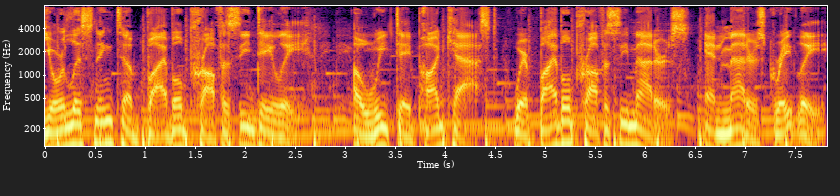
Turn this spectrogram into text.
You're listening to Bible Prophecy Daily, a weekday podcast where Bible prophecy matters and matters greatly.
